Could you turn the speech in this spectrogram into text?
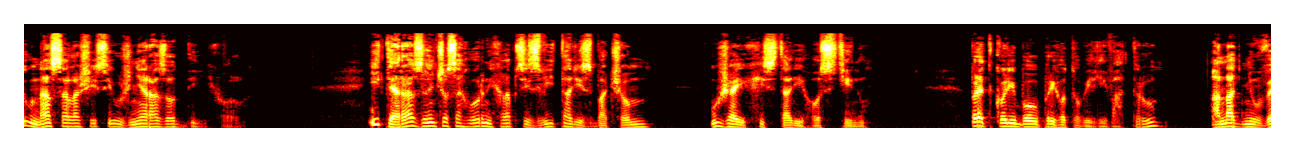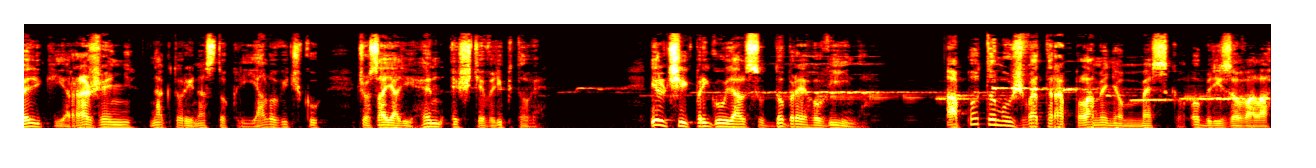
Tu na Salaši si už neraz oddýchol. I teraz, len čo sa hôrni chlapci zvítali s Bačom, už aj chystali hostinu. Pred kolibou prihotovili vatru a nad ňu veľký ražeň, na ktorý nastokli jalovičku, čo zajali hen ešte v Liptove. Ilčík prigúľal sú dobrého vína. A potom už vatra plameňom mesko oblizovala,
